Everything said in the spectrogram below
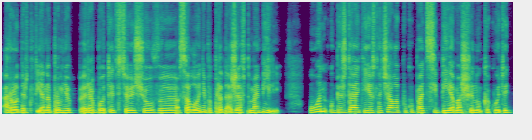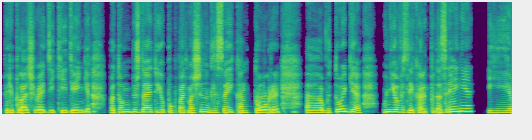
А Роберт, я напомню, работает все еще в салоне по продаже автомобилей. Он убеждает ее сначала покупать себе машину какую-то, переплачивая дикие деньги, потом убеждает ее покупать машину для своей конторы. Э, в итоге у нее возникают подозрения, и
